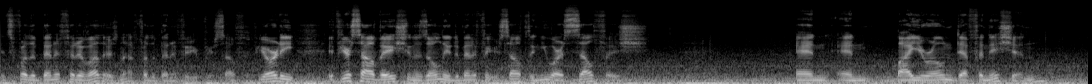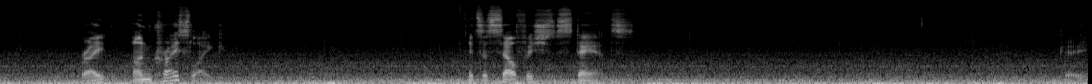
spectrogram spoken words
It's for the benefit of others, not for the benefit of yourself. If you already if your salvation is only to benefit yourself, then you are selfish. And and by your own definition, right? Unchristlike. It's a selfish stance. Okay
